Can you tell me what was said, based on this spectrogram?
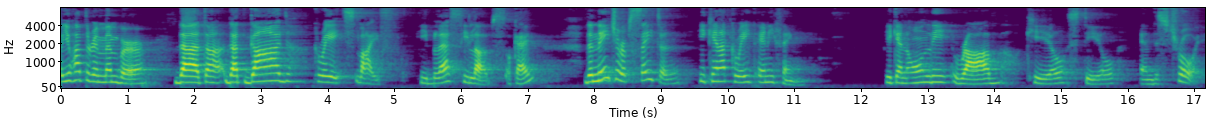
You have to remember that, uh, that God creates life. He bless, He loves, okay? The nature of Satan, he cannot create anything. He can only rob, kill, steal, and destroy.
